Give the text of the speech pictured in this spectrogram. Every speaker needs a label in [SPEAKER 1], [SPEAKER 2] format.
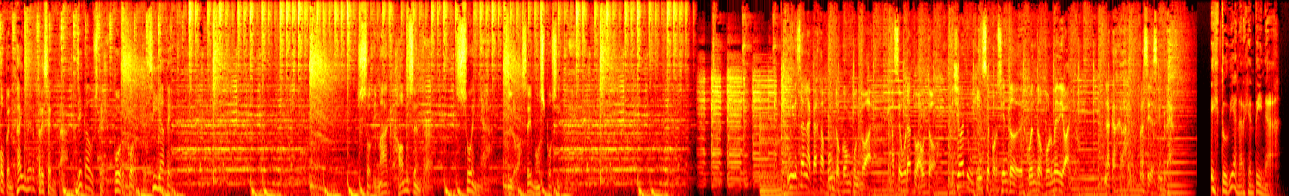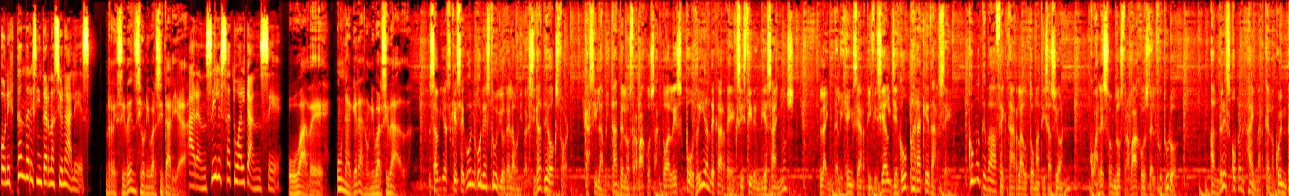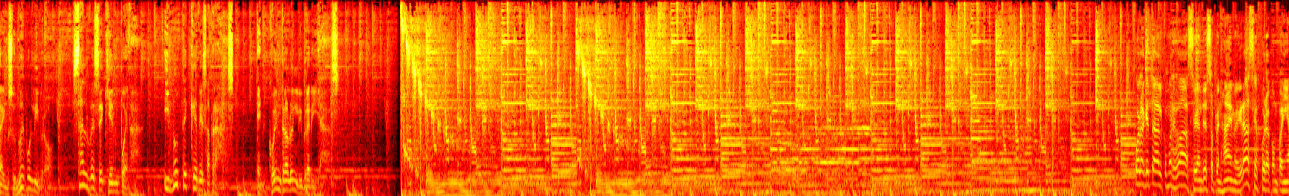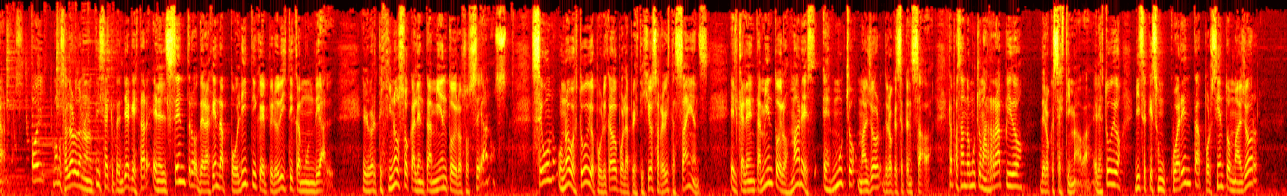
[SPEAKER 1] Oppenheimer presenta. Llega a usted por cortesía de Sodimac Home Center. Sueña, lo hacemos posible.
[SPEAKER 2] Ingresa en lacaja.com.ar, asegura tu auto y llévate un 15% de descuento por medio año. La caja, así de simple.
[SPEAKER 3] Estudia en Argentina.
[SPEAKER 4] Con estándares internacionales.
[SPEAKER 3] Residencia universitaria.
[SPEAKER 4] Aranceles a tu alcance.
[SPEAKER 3] UADE, una gran universidad.
[SPEAKER 1] ¿Sabías que según un estudio de la Universidad de Oxford, casi la mitad de los trabajos actuales podrían dejar de existir en 10 años? La inteligencia artificial llegó para quedarse. ¿Cómo te va a afectar la automatización? ¿Cuáles son los trabajos del futuro? Andrés Oppenheimer te lo cuenta en su nuevo libro, Sálvese quien pueda. Y no te quedes atrás. Encuéntralo en librerías.
[SPEAKER 5] Hola, ¿qué tal? ¿Cómo les va? Soy Andrés Oppenheimer. Gracias por acompañarnos. Hoy vamos a hablar de una noticia que tendría que estar en el centro de la agenda política y periodística mundial el vertiginoso calentamiento de los océanos. Según un nuevo estudio publicado por la prestigiosa revista Science, el calentamiento de los mares es mucho mayor de lo que se pensaba. Está pasando mucho más rápido de lo que se estimaba. El estudio dice que es un 40% mayor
